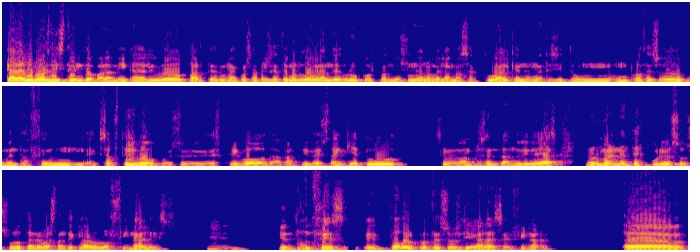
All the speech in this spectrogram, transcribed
Cada libro es distinto para mí, cada libro parte de una cosa, pero si hacemos dos grandes grupos, cuando es una novela más actual que no necesite un, proceso de documentación exhaustivo, pues eh, escribo a partir de esta inquietud, se me van presentando ideas. Normalmente es curioso, suelo tener bastante claro los finales. Mm. Y entonces eh, todo el proceso es llegar a ese final. Eh,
